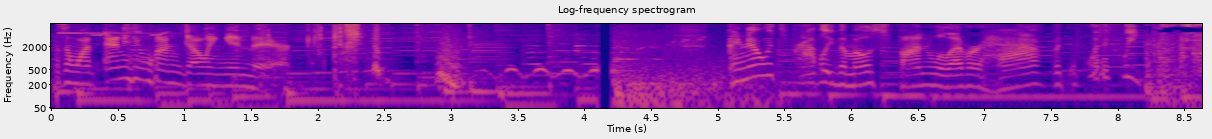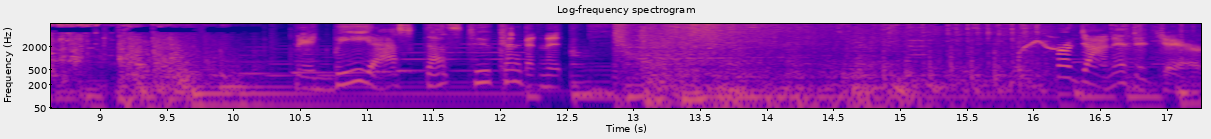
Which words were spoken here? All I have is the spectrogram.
Doesn't want anyone going in there. Know it's probably the most fun we'll ever have, but what if we. Big B asked us to contain it. We're done, is it, Jer?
